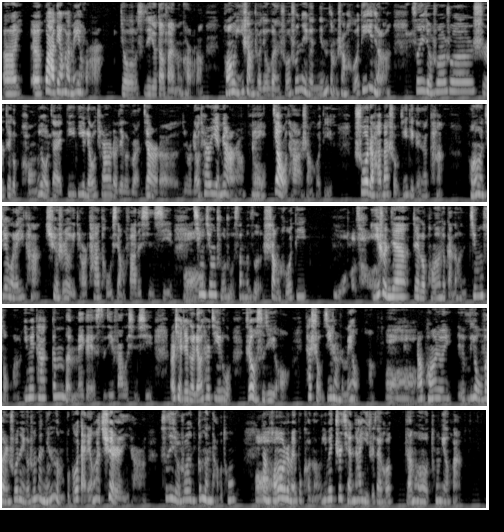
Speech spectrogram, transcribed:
呃呃挂电话没一会儿，就司机就到法院门口了。朋友一上车就问说说那个您怎么上河堤去了？司机就说说是这个朋友在滴滴聊天的这个软件的，就是聊天页面上哦，叫他上河堤，说着还把手机递给他看。朋友接过来一看，确实有一条他头像发的信息，哦，清清楚楚三个字“上河堤”。我操，一瞬间，这个朋友就感到很惊悚啊，因为他根本没给司机发过信息，而且这个聊天记录只有司机有，他手机上是没有的。哦，然后朋友就呃又问说：“那个说，那您怎么不给我打电话确认一下啊？”司机就说：“你根本打不通。”哦但朋友认为不可能，因为之前她一直在和男朋友通电话，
